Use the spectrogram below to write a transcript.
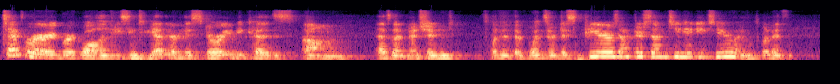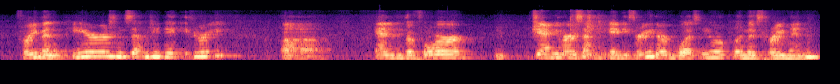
temporary brick wall in piecing together his story because, um, as I mentioned, Plymouth of Windsor disappears after 1782 and Plymouth Freeman appears in 1783. Uh, and before January 1783, there was no Plymouth Freeman.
